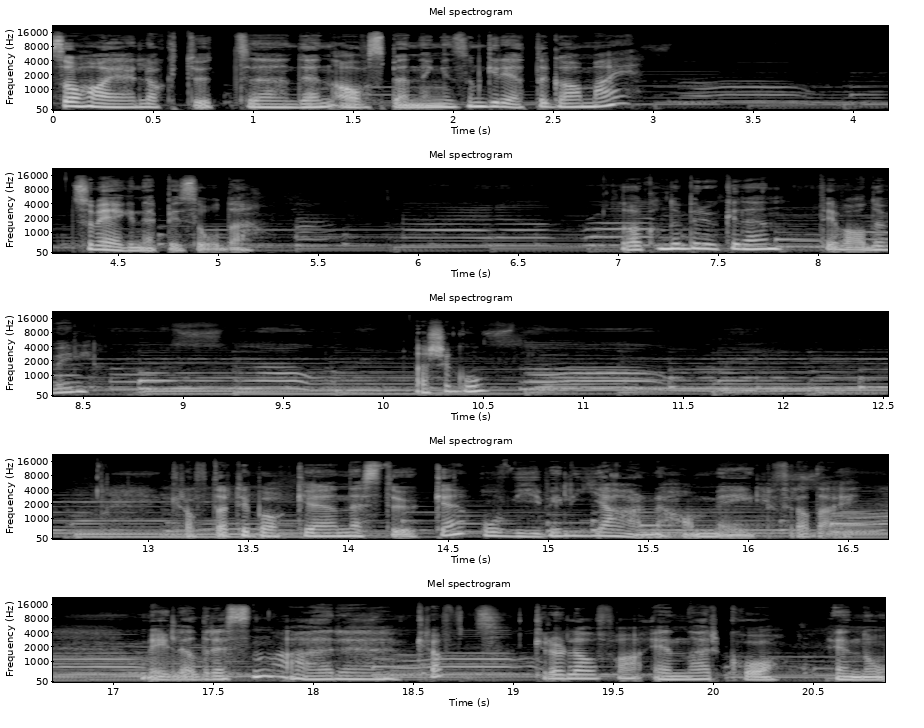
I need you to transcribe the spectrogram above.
så har jeg lagt ut eh, den avspenningen som Grete ga meg, som egen episode. Så da kan du bruke den til hva du vil. Vær så god. Kraft er tilbake neste uke, og vi vil gjerne ha mail fra deg. Mailadressen er eh, kraft. Krøllalfa nrk.no.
